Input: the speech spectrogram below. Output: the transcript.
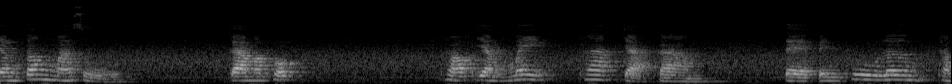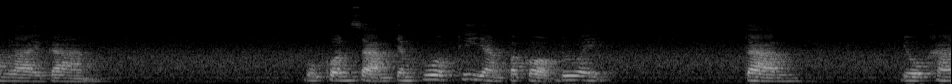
ยังต้องมาสู่ กามาพบเพราะยังไม่พลากจากกาม แต่เป็นผู้เริ่มทำลายกาม บุคคลสามจำพวกที่ยังประกอบด้วย กาม โยคะ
